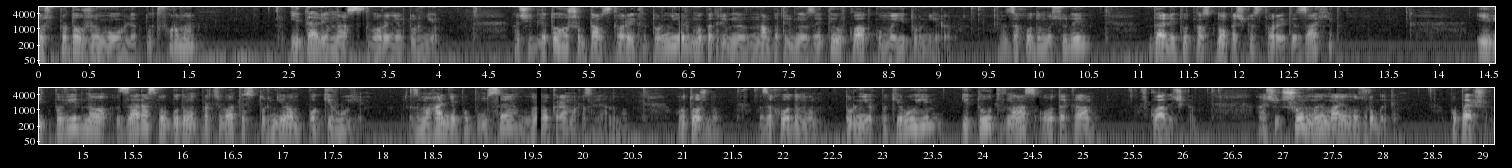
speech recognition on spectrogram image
Тож, продовжуємо огляд платформи. І далі в нас створення турніру. Значить, Для того, щоб нам створити турнір, ми потрібно, нам потрібно зайти у вкладку Мої турніри. Заходимо сюди. Далі тут у нас кнопочка Створити захід. І відповідно зараз ми будемо працювати з турніром по Кіругі. Змагання по Пумсе ми окремо розглянемо. Отож, бо, заходимо в турнір по Кіругі, і тут в нас отака вкладочка. Значить, Що ми маємо зробити? По-перше,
